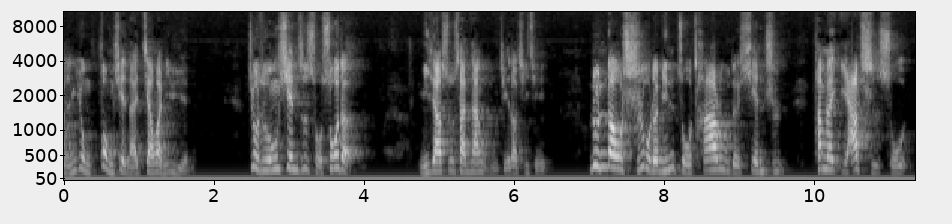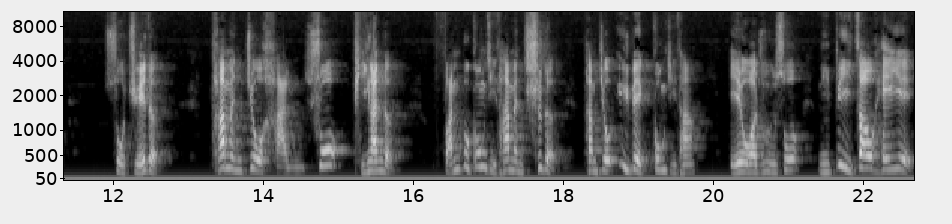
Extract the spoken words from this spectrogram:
人用奉献来交换预言。就如同先知所说的，《弥迦书》三章五节到七节，论到使我的民所插入的先知，他们的牙齿所所觉的。他们就喊说平安的，凡不攻击他们吃的，他们就预备攻击他。耶和华如此说：你必遭黑夜，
